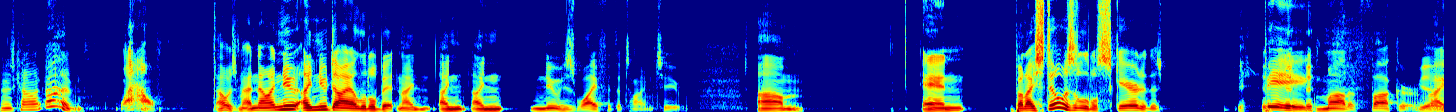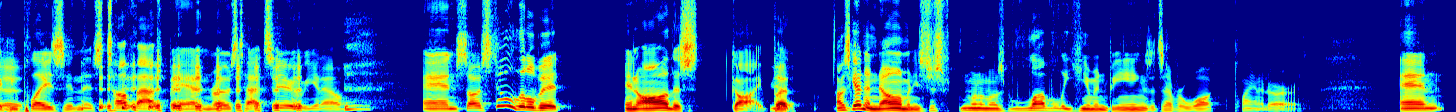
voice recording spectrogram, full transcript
And it was kind of like, oh, wow, that was mad. Now I knew I knew Dai a little bit, and I I I knew his wife at the time too. Um, and but I still was a little scared of this big motherfucker, Yeah, right? Who plays in this tough ass band, Rose Tattoo, you know. And so I was still a little bit in awe of this guy, but I was getting to know him, and he's just one of the most lovely human beings that's ever walked planet Earth. And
